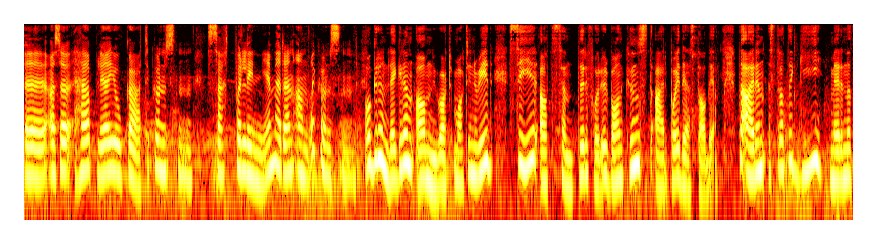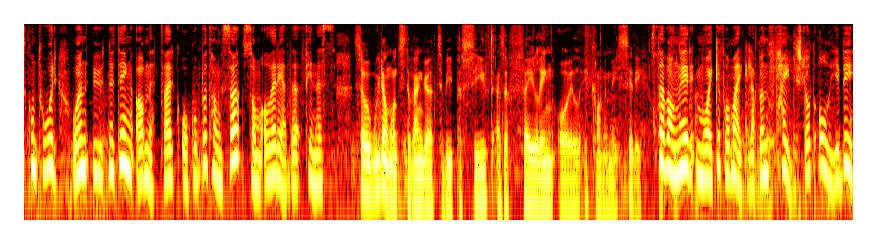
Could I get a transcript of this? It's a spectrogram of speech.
Eh, altså, her blir jo gatekunsten satt på linje med den andre kunsten. Og grunnleggeren av Nuart, Martin Reed, sier at Senter for urban kunst er på idéstadiet. Det er en strategi mer enn et kontor, og en utnytting av nettverk og kompetanse som allerede finnes. So we don't want Stavanger to be perceived as a failing oil economy. Stavanger må ikke få merkelappen 'feilslått oljeby',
